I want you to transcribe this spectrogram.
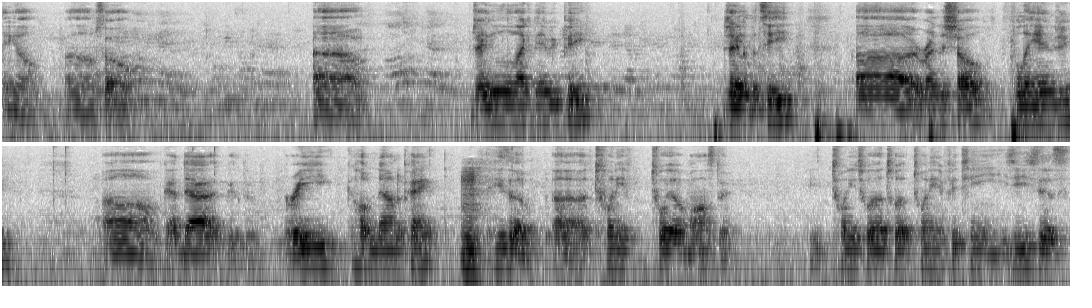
it. You know, um, so uh, Jaden look like the MVP. Jalen Batee uh, run the show, full of energy. Um, got that Reed holding down the paint. Mm. He's a, a 2012 monster. He 2012, 12, 20 and 15. He's, he's just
